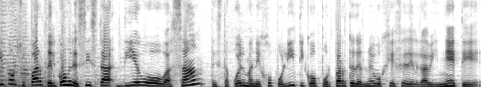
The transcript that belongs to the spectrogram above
Y por su parte, el congresista Diego Bazán destacó el manejo político por parte del nuevo jefe del gabinete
